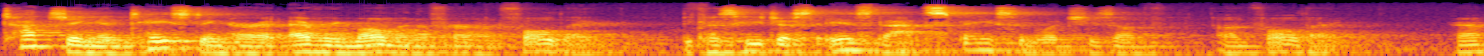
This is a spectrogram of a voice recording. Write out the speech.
touching and tasting her at every moment of her unfolding because he just is that space in which she's un- unfolding. Yeah?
